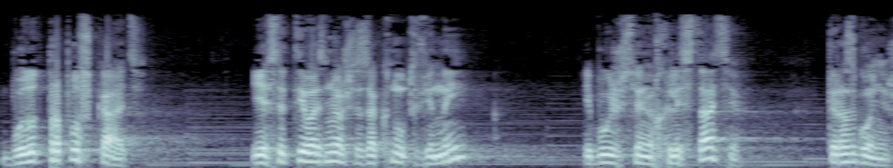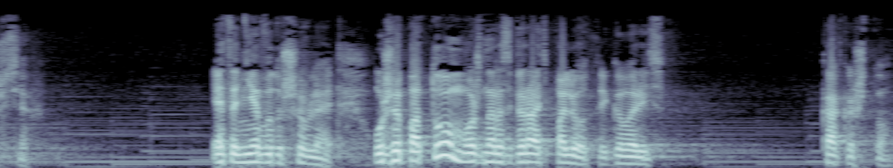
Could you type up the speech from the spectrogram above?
будут пропускать. Если ты возьмешься за кнут вины и будешь все время хлестать их, ты разгонишь всех. Это не воодушевляет. Уже потом можно разбирать полеты и говорить, как и что.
